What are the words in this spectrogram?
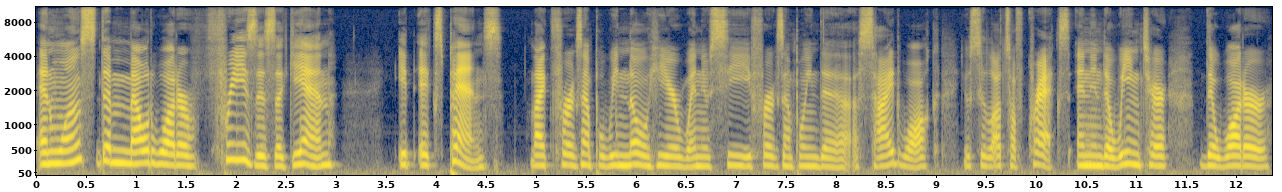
and once the meltwater freezes again, it expands like, for example, we know here when you see, for example, in the sidewalk, you see lots of cracks. And in the winter, the water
